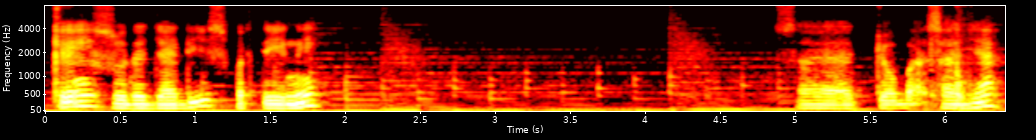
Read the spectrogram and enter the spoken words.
Oke sudah jadi seperti ini. Saya coba saja.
